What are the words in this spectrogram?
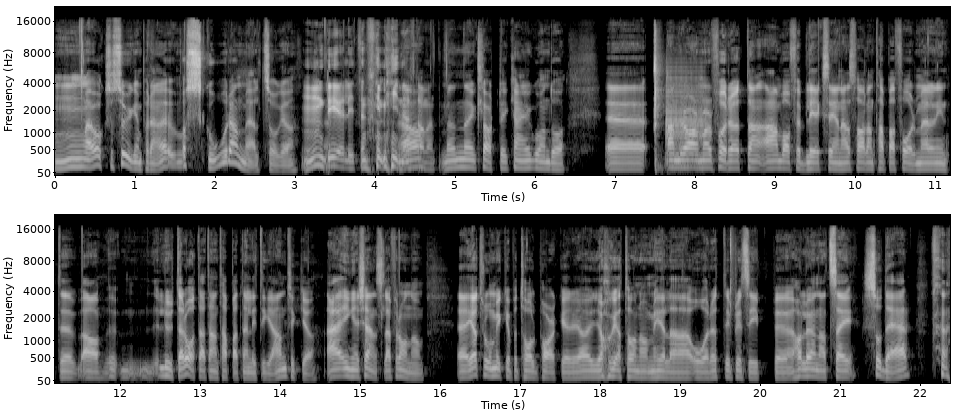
Mm, jag är också sugen på den. Var skor anmält såg jag. Mm, det är lite minus ja, men. men eh, klart, det kan ju gå ändå. Eh, Under Armour får rött, han, han, var för blek senast. Har han tappat formen eller inte? Ja, lutar åt att han tappat den lite grann tycker jag. Nej, ingen känsla för honom. Eh, jag tror mycket på Toll Parker. Jag har jagat honom hela året i princip. Eh, har lönat sig sådär.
